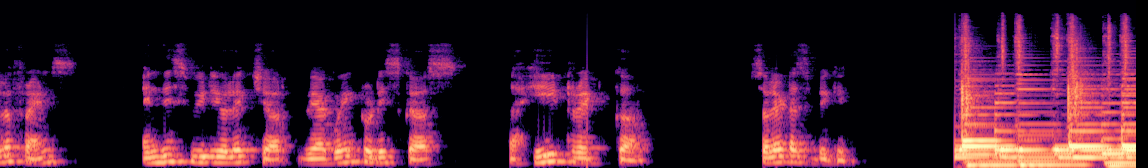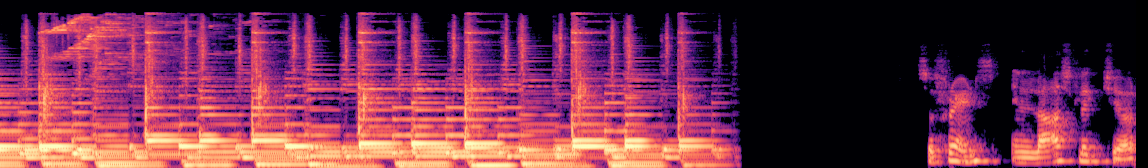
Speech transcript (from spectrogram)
Hello friends, in this video lecture we are going to discuss the heat rate curve. So let us begin. So friends, in last lecture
